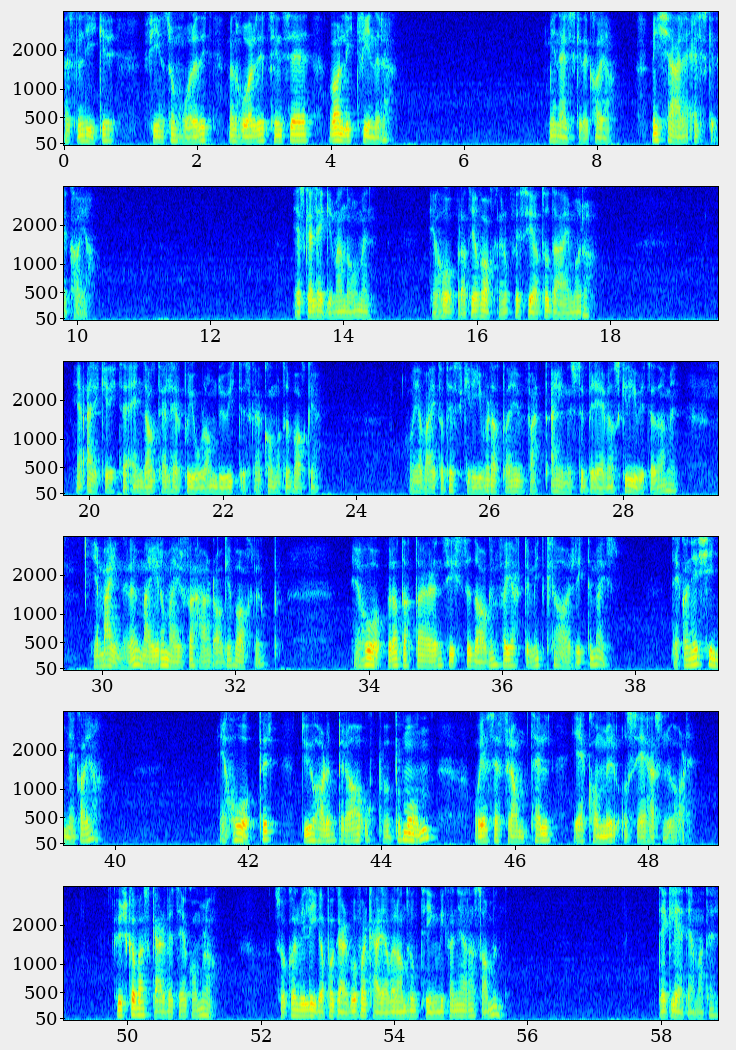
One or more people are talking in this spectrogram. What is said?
Nesten like fin som håret ditt, men håret ditt syns jeg var litt finere. Min elskede Kaja. Min kjære, elskede Kaja. Jeg skal legge meg nå, men jeg håper at jeg våkner opp ved sida av deg i morgen. Jeg erker ikke en dag til her på jorda om du ikke skal komme tilbake. Og jeg veit at jeg skriver dette i hvert eneste brev jeg har skrevet til deg, men jeg mener det mer og mer for hver dag jeg våkner opp. Jeg håper at dette er den siste dagen, for hjertet mitt klarer ikke mer. Det kan jeg kjenne, Kaja. Jeg håper du har det bra oppe på månen, og jeg ser fram til jeg kommer og ser hvordan du har det. Husk å vaske gulvet til jeg kommer, da. Så kan vi ligge på gulvet og fortelle hverandre om ting vi kan gjøre sammen. Det gleder jeg meg til.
